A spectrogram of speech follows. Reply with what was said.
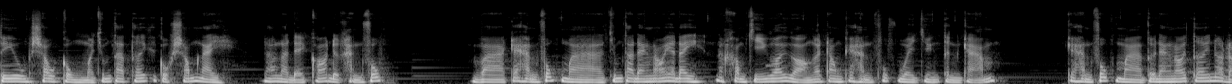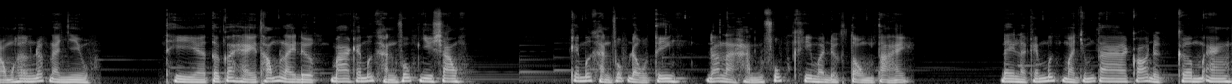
tiêu sau cùng mà chúng ta tới cái cuộc sống này, đó là để có được hạnh phúc. Và cái hạnh phúc mà chúng ta đang nói ở đây, nó không chỉ gói gọn ở trong cái hạnh phúc về chuyện tình cảm. Cái hạnh phúc mà tôi đang nói tới nó rộng hơn rất là nhiều. Thì ờ, tôi có hệ thống lại được ba cái mức hạnh phúc như sau. Cái mức hạnh phúc đầu tiên, đó là hạnh phúc khi mà được tồn tại. Đây là cái mức mà chúng ta có được cơm ăn,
